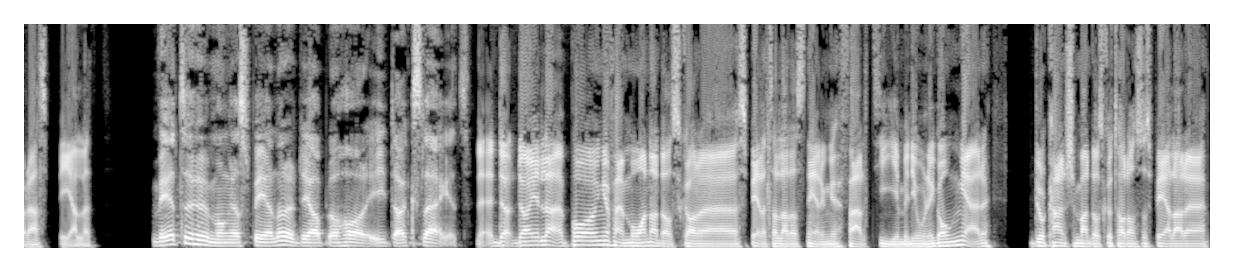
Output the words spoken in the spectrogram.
på det här spelet. Vet du hur många spelare Diablo har i dagsläget? På ungefär en månad ska spelet ha laddats ner ungefär 10 miljoner gånger. Då kanske man då ska ta de som spelare,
